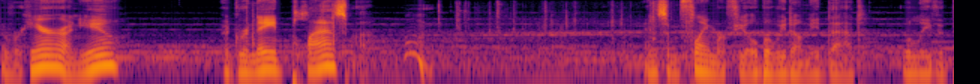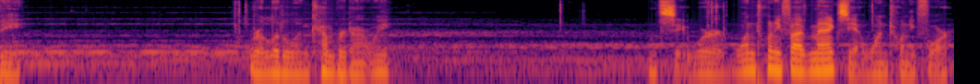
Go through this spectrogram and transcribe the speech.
Over here on you. A grenade plasma. Hmm. And some flamer fuel, but we don't need that. We'll leave it be. We're a little encumbered, aren't we? Let's see, we're 125 max? Yeah, 124.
